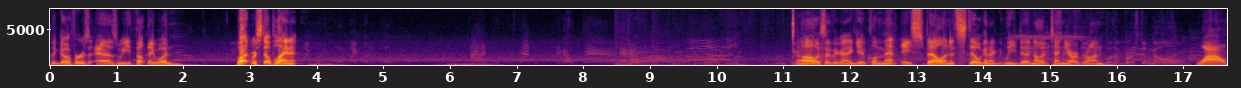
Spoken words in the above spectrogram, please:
the Gophers as we thought they would, but we're still playing it. Oh, looks like they're going to give Clement a spell, and it's still going to lead to another 10-yard run. Wow.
